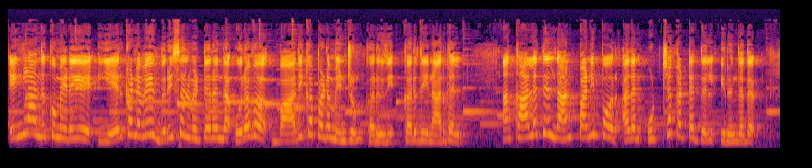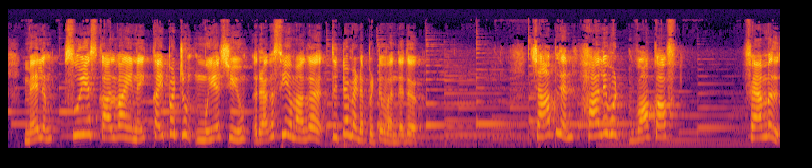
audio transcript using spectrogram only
இங்கிலாந்துக்கும் இடையே ஏற்கனவே விரிசல் விட்டிருந்த உறவு பாதிக்கப்படும் என்றும் கருதி கருதினார்கள். அக்காலத்தில்தான் பனிப்போர் அதன் உச்சக்கட்டத்தில் இருந்தது. மேலும் சூயஸ் கால்வாயினை கைப்பற்றும் முயற்சியும் ரகசியமாக திட்டமிடப்பட்டு வந்தது. சாப்ளின் ஹாலிவுட் வாக் ஆஃப் ஃபேமில்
